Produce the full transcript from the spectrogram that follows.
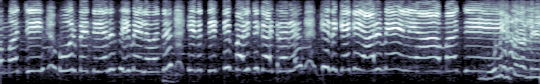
அம்மாச்சி ஊர் பேர் தெரியாத சீமையில வந்து என்ன திட்டி பழிச்சு காட்டுறாரு. இத கேட்க யாருமே இல்லையா அம்மாச்சி? ஒண்ணு வித்த காட்டலீங்க.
